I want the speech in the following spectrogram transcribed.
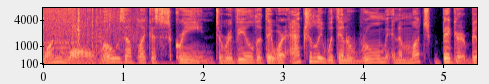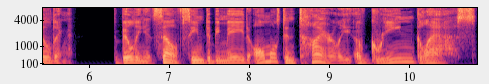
one wall rose up like a screen to reveal that they were actually within a room in a much bigger building. The building itself seemed to be made almost entirely of green glass.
